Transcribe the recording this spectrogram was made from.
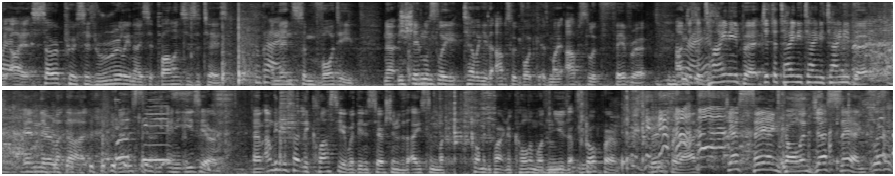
exactly it. eye it. Sourpuss is really nice. It balances the taste. Okay. And then some vodka. Now, shamelessly telling you that Absolut Vodka is my absolute favourite. And just a tiny bit, just a tiny, tiny, tiny bit in there like that. Now, this couldn't be any easier. Um, I'm going to be slightly classier with the insertion of the ice and my comedy partner Colin was and use a proper spoon for that. Just saying, Colin, just saying. Listen,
